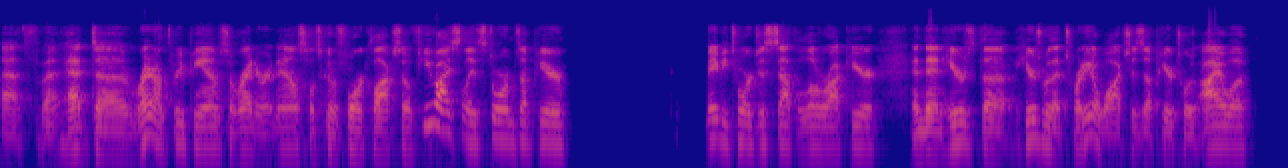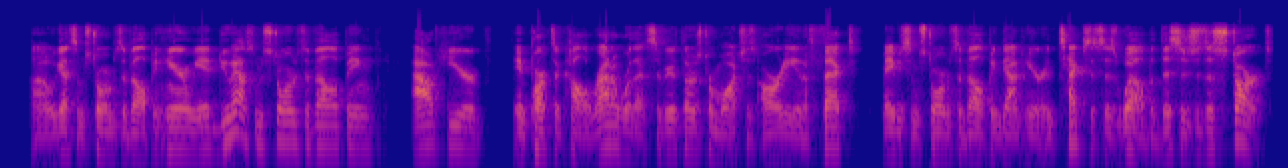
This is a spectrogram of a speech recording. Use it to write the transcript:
at, at uh, right around 3 p.m. So right right now. So let's go to 4 o'clock. So a few isolated storms up here, maybe toward just south of Little Rock here. And then here's the here's where that tornado watch is up here towards Iowa. Uh, we got some storms developing here. We do have some storms developing out here in parts of Colorado where that severe thunderstorm watch is already in effect. Maybe some storms developing down here in Texas as well. But this is just a start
